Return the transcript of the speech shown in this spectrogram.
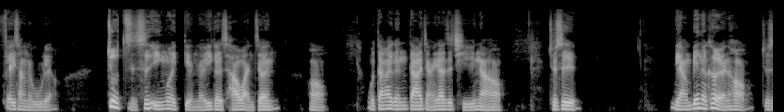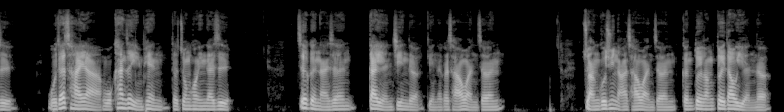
非常的无聊，就只是因为点了一个茶碗蒸哦。我大概跟大家讲一下这起因啊哈，就是两边的客人哈，就是。我在猜啦，我看这影片的状况应该是这个男生戴眼镜的点了个茶碗蒸，转过去拿茶碗蒸，跟对方对到眼了。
